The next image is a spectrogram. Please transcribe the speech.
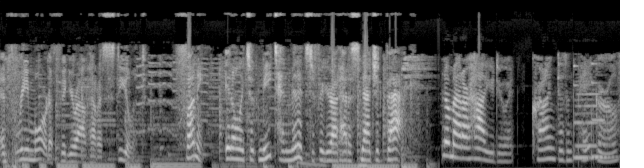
and three more to figure out how to steal it. Funny, it only took me 10 minutes to figure out how to snatch it back. No matter how you do it, crime doesn't pay girls.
